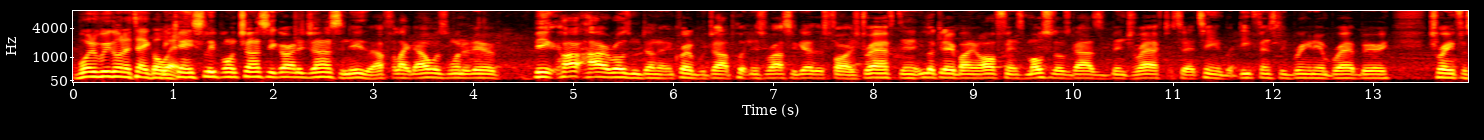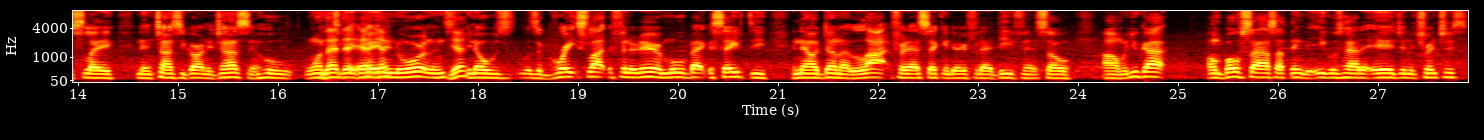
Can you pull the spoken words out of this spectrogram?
What are we gonna take We away? can't sleep on Chauncey Gardner Johnson either. I feel like that was one of their big. Howard Roseman done an incredible job putting this roster together as far as drafting. You look at everybody on offense; most of those guys have been drafted to that team, but defensively bringing in Bradberry, trading for Slay, and then Chauncey Gardner Johnson, who wanted Led to get yeah, paid yeah. in New Orleans. Yeah. You know, was was a great slot defender there, moved back to safety, and now done a lot for that secondary for that defense. So um, when you got on both sides, I think the Eagles had an edge in the trenches.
